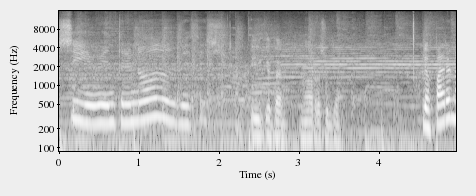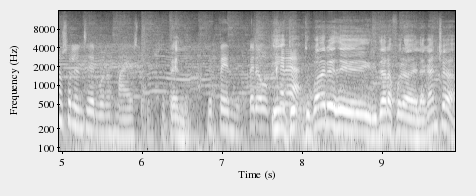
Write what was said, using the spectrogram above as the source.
Sí, me entrenó dos veces. ¿Y qué tal? No resultó. Los padres no suelen ser buenos maestros. Depende. Depende, pero ¿Y tu, padre es de gritar afuera de la cancha?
